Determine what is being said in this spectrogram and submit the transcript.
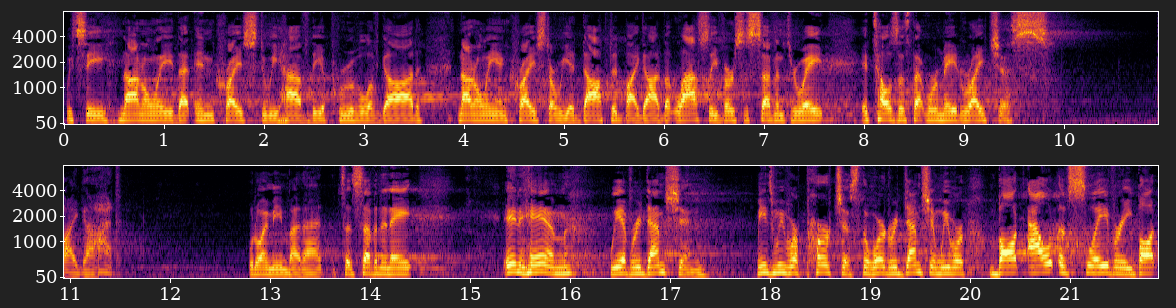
we see not only that in Christ do we have the approval of God, not only in Christ are we adopted by God, but lastly, verses 7 through 8, it tells us that we're made righteous by God. What do I mean by that? It says 7 and 8, in Him we have redemption. Means we were purchased. The word redemption, we were bought out of slavery, bought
